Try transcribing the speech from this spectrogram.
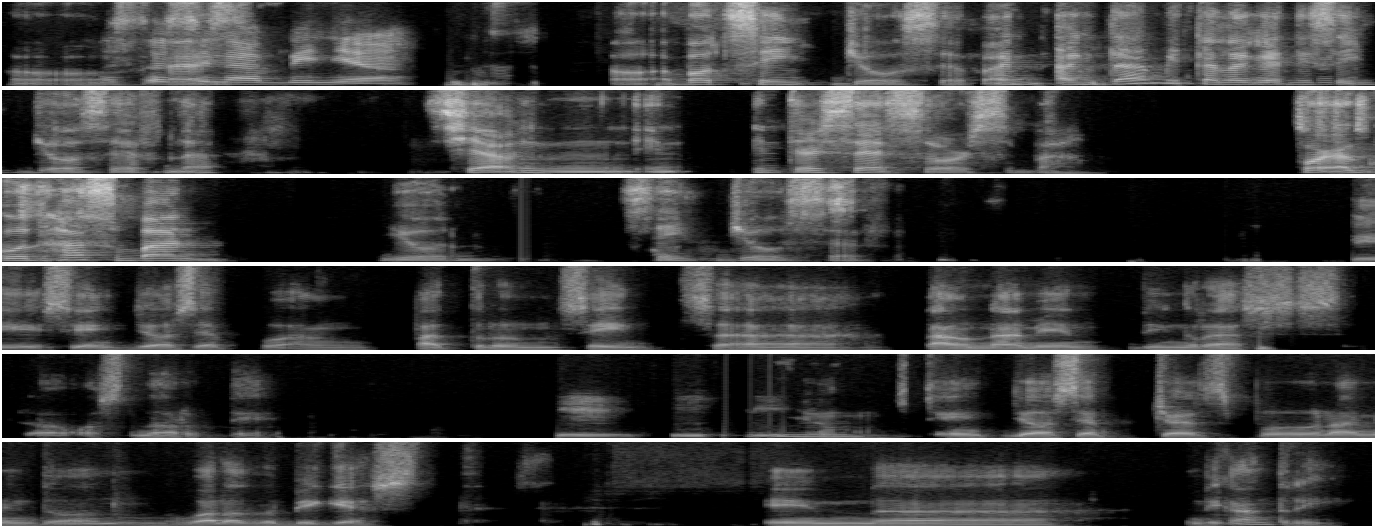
Oo. basta Ay, sinabi niya. oh, about Saint Joseph. Ang ang dami talaga ni Saint Joseph na siya ang in- intercessors ba? For a good husband, yun. Saint Joseph. Si St. Joseph po ang patron saint sa town namin, Dingras, Ilocos Norte. Mm, mm, mm. Yung St. Joseph Church po namin doon, one of the biggest in uh, in the country.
